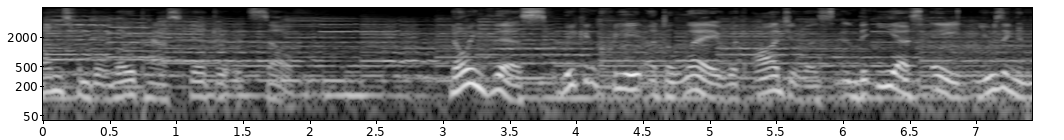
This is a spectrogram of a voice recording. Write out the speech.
comes from the low pass filter itself. Knowing this, we can create a delay with Audulus and the ES8 using an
